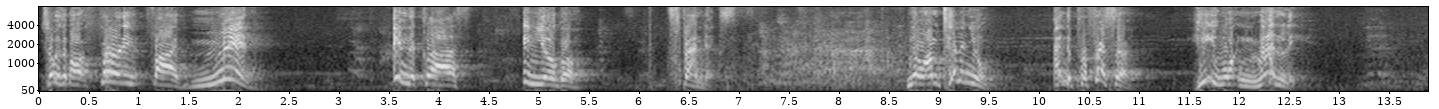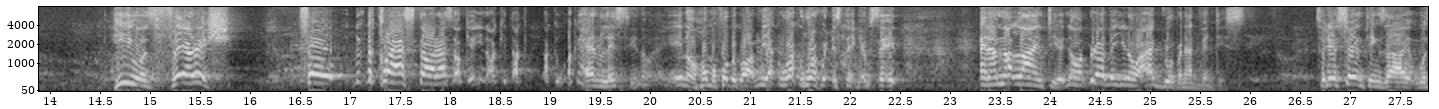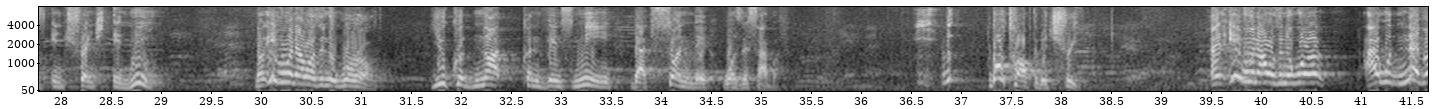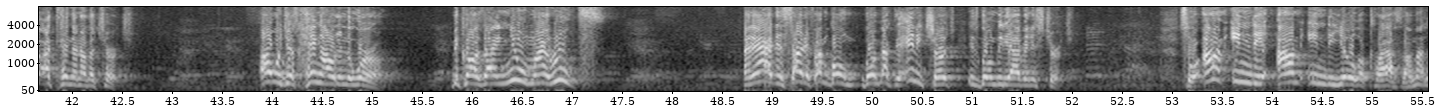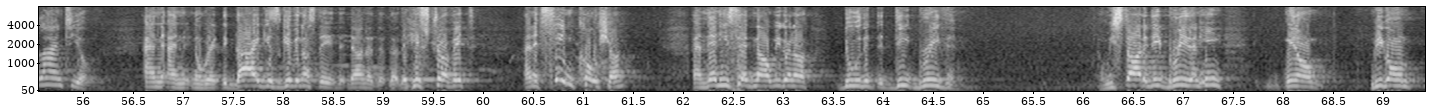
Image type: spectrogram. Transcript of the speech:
So it was about 35 men in the class in yoga spandex. No, I'm telling you. And the professor, he wasn't manly. He was fairish. So the, the, class started. I said, okay, you know, I can, I can, I can, I can handle this. You know, you know, homophobic about me. I can, I can work with this thing. I'm saying. And I'm not lying to you. No, brother, you know, I grew up an Adventist. So there are certain things I was entrenched in me. Now, even when I was in the world, you could not convince me that Sunday was the Sabbath. Go talk to the tree. And even when I was in the world, I would never attend another church. I would just hang out in the world because I knew my roots. And I decided if I'm going, going back to any church, it's going to be the Adventist church. So I'm in the I'm in the yoga class. I'm not lying to you. And and you know where the guy is giving us the the, the, the, the history of it, and it seemed kosher. And then he said, "Now we're gonna do the, deep breathing." And we started deep breathing. He, you know, we gonna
